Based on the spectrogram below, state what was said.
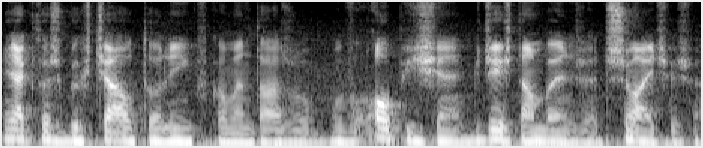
Jak ktoś by chciał, to link w komentarzu, w opisie, gdzieś tam będzie. Trzymajcie się.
